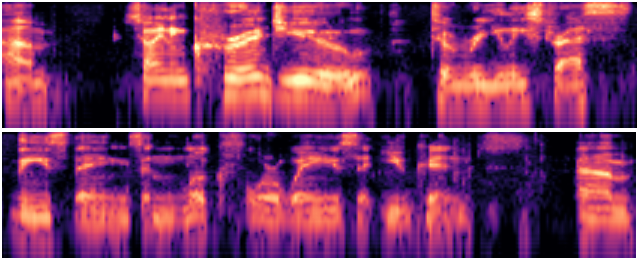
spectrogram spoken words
Um, so I'd encourage you to really stress these things and look for ways that you can um,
